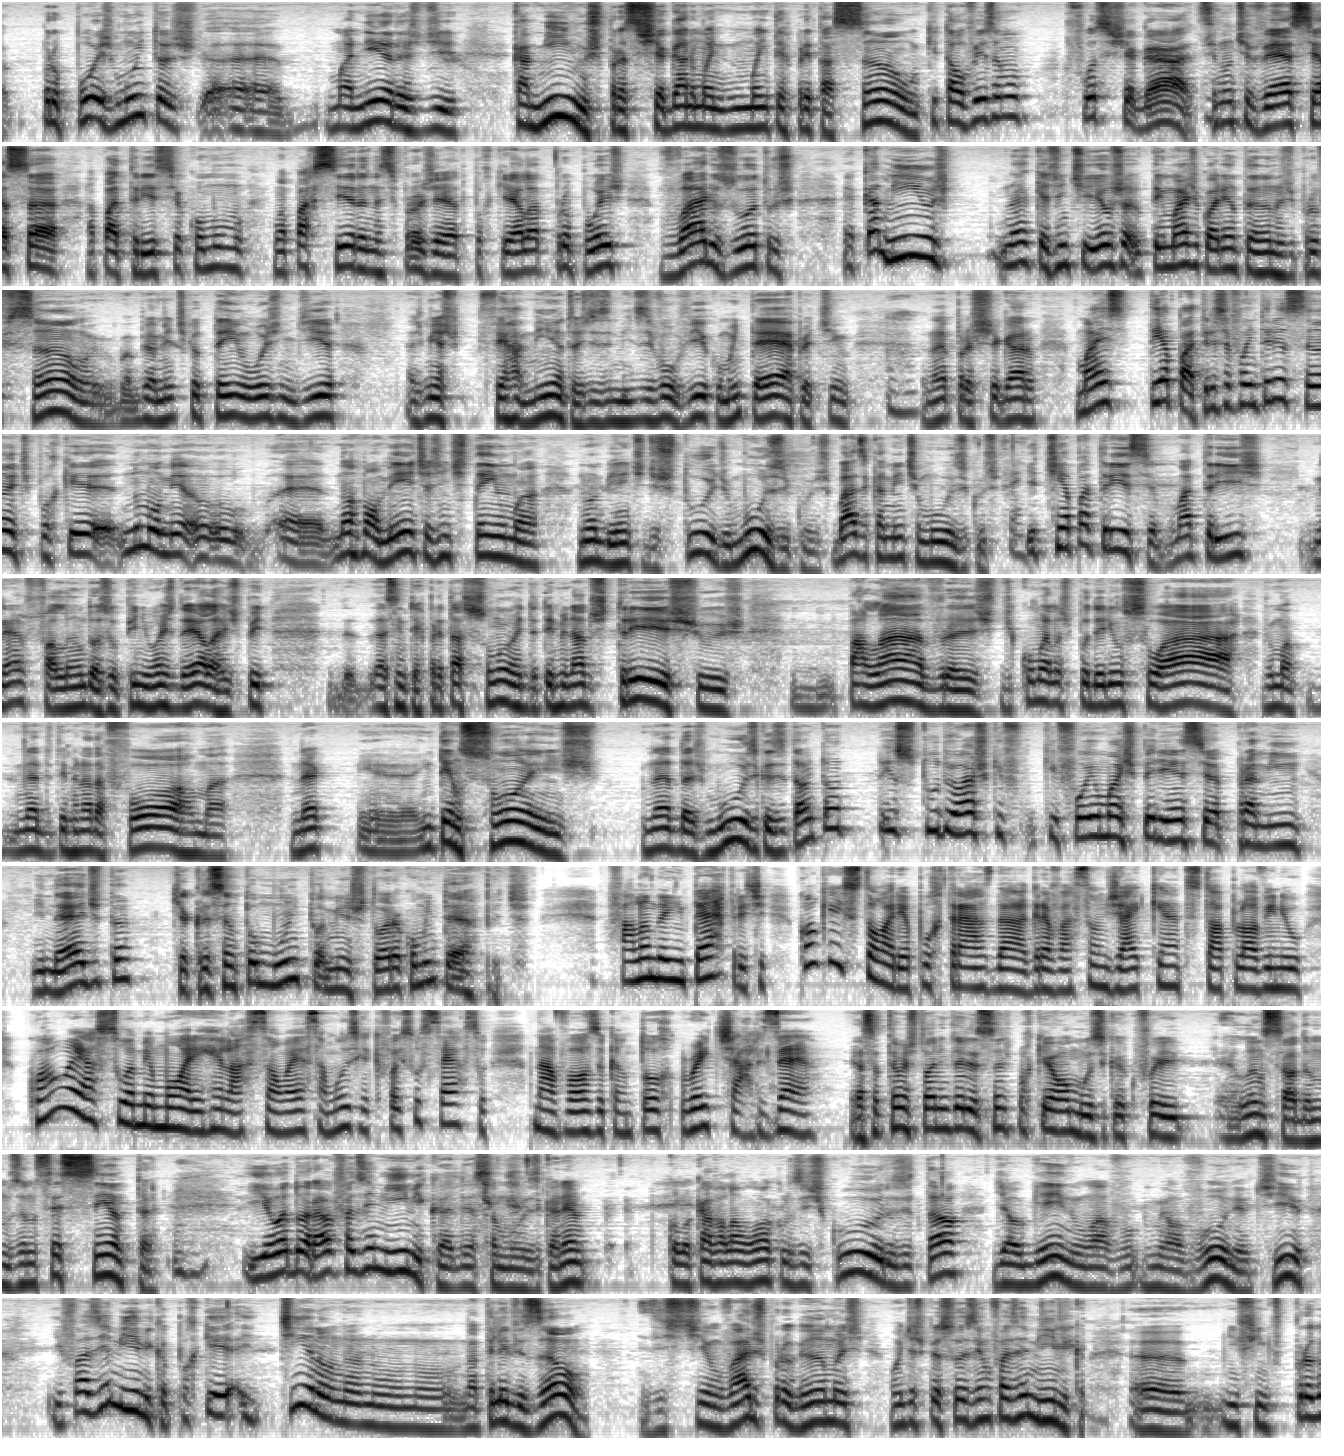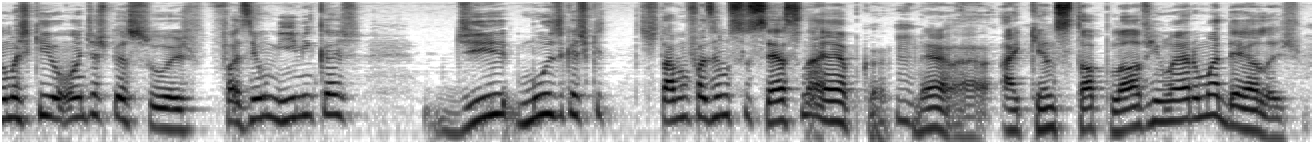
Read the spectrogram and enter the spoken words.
a propôs muitas eh, maneiras de caminhos para se chegar numa, numa interpretação que talvez eu não fosse chegar se não tivesse essa a Patrícia como um- uma parceira nesse projeto, porque ela propôs vários outros eh, caminhos né, que a gente eu já tenho mais de 40 anos de profissão, eu- obviamente que eu tenho hoje em dia as minhas ferramentas, de me desenvolvi como intérprete, né, para chegar. Mas ter a Patrícia foi interessante, porque no momento, é, normalmente a gente tem uma no ambiente de estúdio músicos, basicamente músicos, Sim. e tinha a Patrícia, uma atriz, né, falando as opiniões dela a respeito das interpretações, determinados trechos, palavras, de como elas poderiam soar de uma né, determinada forma, né, eh, intenções né, das músicas e tal. Então, isso tudo eu acho que, que foi uma experiência para mim inédita, que acrescentou muito à minha história como intérprete. Falando em intérprete, qual que é a história por trás da gravação de I Can't Stop Loving You? Qual é a sua memória em relação a essa música que foi sucesso na voz do cantor Ray Charles? É. Essa tem uma história interessante porque é uma música que foi é, lançada nos anos 60 e eu adorava fazer mímica dessa música, né? Colocava lá um óculos escuros e tal, de alguém, um avô, meu avô, meu tio, e fazia mímica, porque tinha no- no- no- na televisão, existiam vários programas onde as pessoas iam fazer mímica. Ah, enfim, programas que, onde as pessoas faziam mímicas de músicas que estavam fazendo sucesso na época. Né? A I Can't Stop Loving era uma delas.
